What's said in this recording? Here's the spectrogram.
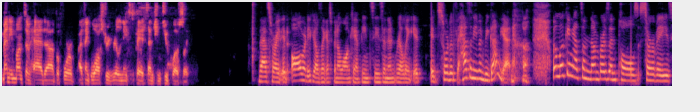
many months ahead uh, before I think Wall Street really needs to pay attention too closely. That's right. It already feels like it's been a long campaign season and really it, it sort of hasn't even begun yet. but looking at some numbers and polls, surveys,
